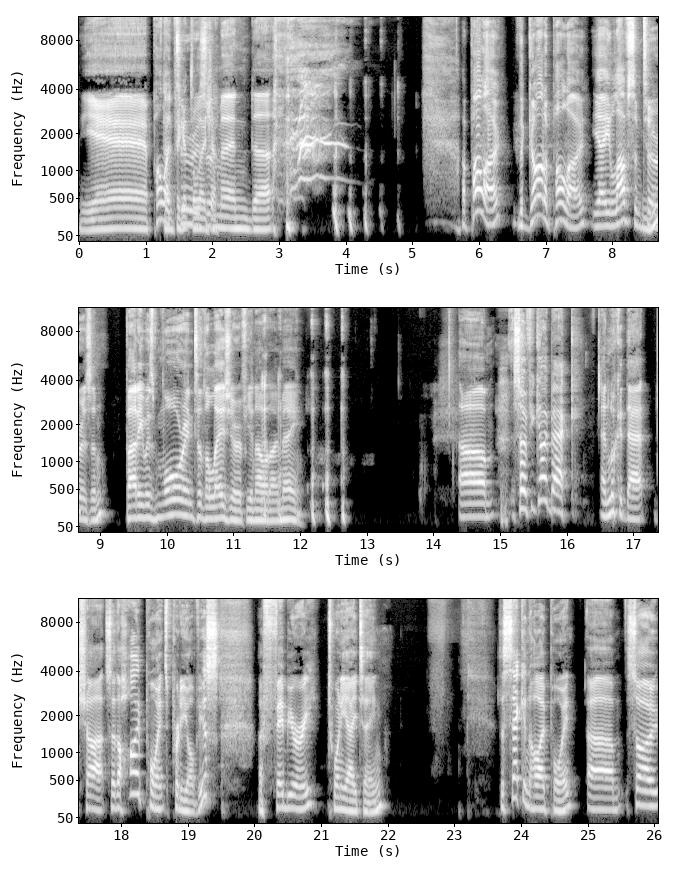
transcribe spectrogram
Yeah, Apollo Don't forget the Tourism and uh, Apollo, the god Apollo. Yeah, he loves some tourism, but he was more into the leisure, if you know what I mean. um, so if you go back and look at that chart, so the high point's pretty obvious, uh, February 2018. The second high point, um, so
